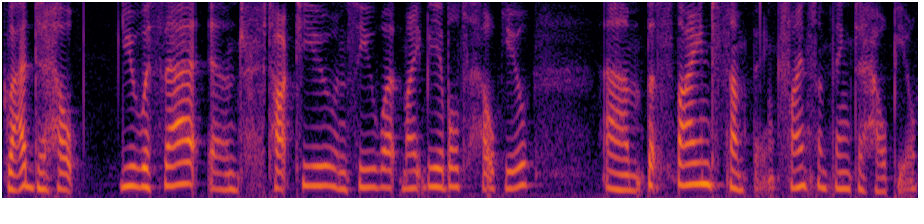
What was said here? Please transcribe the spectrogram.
glad to help you with that and talk to you and see what might be able to help you. Um, but find something, find something to help you.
